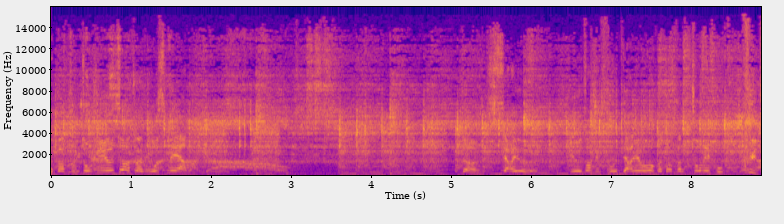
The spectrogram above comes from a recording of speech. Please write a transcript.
peux pas foutre ton clignotant toi grosse merde. Putain, sérieux. Et autant tu fais au dernier moment quand t'es en train de tourner, faut putain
